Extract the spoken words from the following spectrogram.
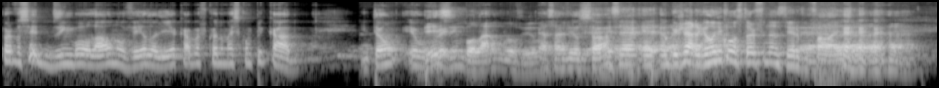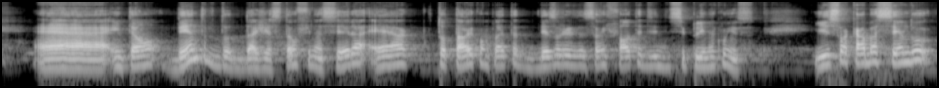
para você desembolar o novelo ali, acaba ficando mais complicado. Então, eu... Desembolar um novelo. Essa viu só? Esse é, é, o jargão de consultor financeiro para falar isso. É, então, dentro do, da gestão financeira é a total e completa desorganização e falta de disciplina com isso. E isso acaba sendo,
